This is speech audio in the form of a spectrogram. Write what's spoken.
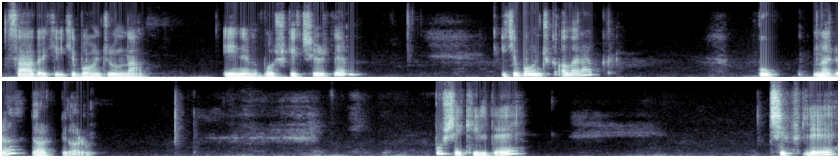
sağdaki iki boncuğundan iğnemi boş geçirdim. İki boncuk alarak bunları dörtlüyorum. Bu şekilde çiftli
